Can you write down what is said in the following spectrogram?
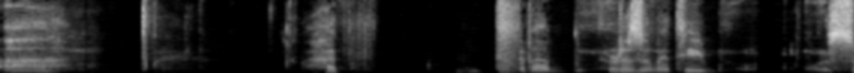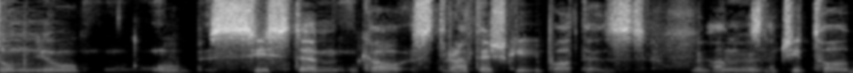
A, treba razumeti sumnju u sistem kao strateški potez, um, Mhm. znači to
